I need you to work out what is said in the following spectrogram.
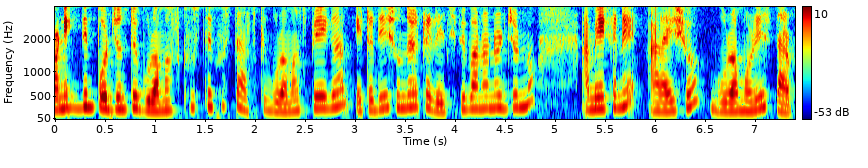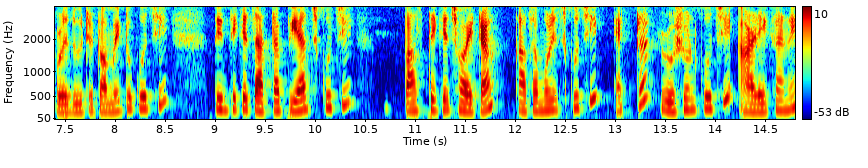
অনেক দিন পর্যন্ত গুঁড়া মাছ খুঁজতে খুঁজতে আজকে গুঁড়া মাছ পেয়ে গেলাম। এটা দিয়ে সুন্দর একটা রেসিপি বানানোর জন্য আমি এখানে আড়াইশো গুঁড়া মরিচ, তারপরে দুইটা টমেটো কুচি, তিন থেকে চারটা পেঁয়াজ কুচি, পাঁচ থেকে ছয়টা কাঁচামরিচ কুচি, একটা রসুন কুচি, আর এখানে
